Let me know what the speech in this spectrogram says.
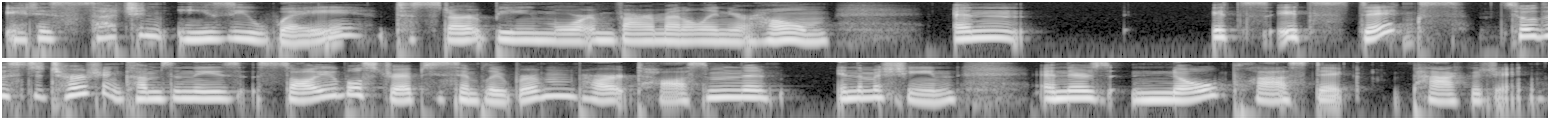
it is such an easy way to start being more environmental in your home. And it's it sticks. So this detergent comes in these soluble strips. You simply rip them apart, toss them in the in the machine, and there's no plastic packaging.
